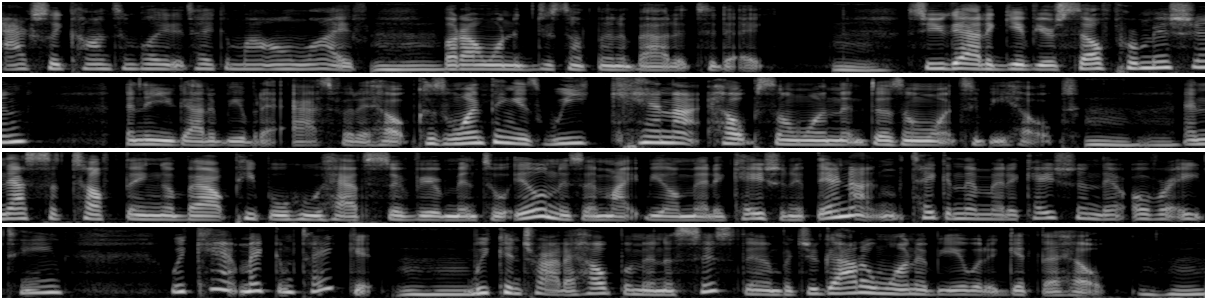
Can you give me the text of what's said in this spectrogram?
actually contemplated taking my own life, Mm-hmm. but I want to do something about it today. Mm. So you got to give yourself permission and then you got to be able to ask for the help. Because one thing is, we cannot help someone that doesn't want to be helped. Mm-hmm. And that's the tough thing about people who have severe mental illness and might be on medication. If they're not taking their medication, they're over 18, we can't make them take it. Mm-hmm. We can try to help them and assist them, but you got to want to be able to get the help. Mm-hmm.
